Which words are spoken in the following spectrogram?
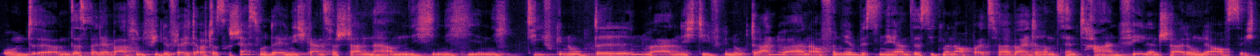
Und ähm, dass bei der BaFin viele vielleicht auch das Geschäftsmodell nicht ganz verstanden haben, nicht, nicht, nicht tief genug drin waren, nicht tief genug dran waren, auch von ihrem Wissen her. Das sieht man auch bei zwei weiteren zentralen Fehlentscheidungen der Aufsicht.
